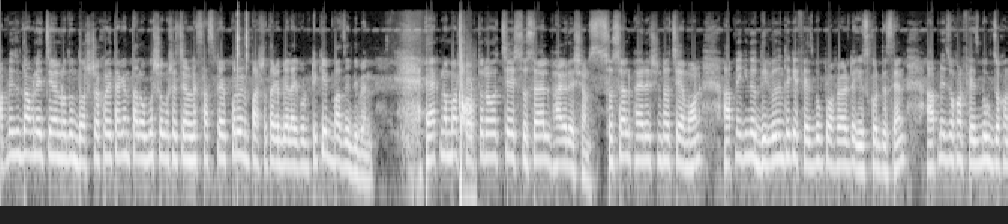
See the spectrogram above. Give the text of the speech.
আপনি যদি আমার এই চ্যানেল নতুন দর্শক হয়ে থাকেন, তাহলে অবশ্যই অবশ্যই চ্যানেলটি সাবস্ক্রাইব করবেন পাশে থাকা বেল আইকনটিকে বাজিয়ে দিবেন। এক নম্বর শর্তটা হচ্ছে সোশ্যাল ভায়োলেশনস সোশ্যাল ভায়োলেশনটা হচ্ছে এমন, আপনি কিন্তু দীর্ঘদিন থেকে ফেসবুক প্রোফাইলটা ইউজ করতেছেন। আপনি যখন ফেসবুক যখন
